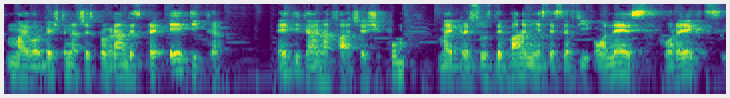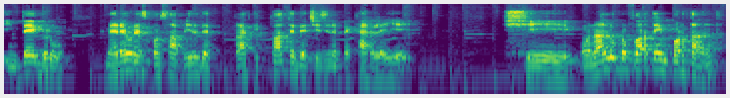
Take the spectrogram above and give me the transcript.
mai vorbește în acest program despre etică, etica în afaceri și cum mai presus de bani este să fii onest, corect, integru, mereu responsabil de practic toate deciziile pe care le iei. Și un alt lucru foarte important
